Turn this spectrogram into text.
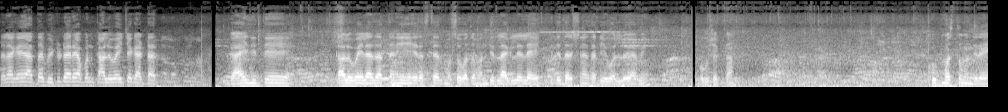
चला काय आता भेटू डायरेक्ट आपण कालुबाईच्या घाटात. गाईज इथे कालुबाईला जाताना रस्त्यात मसोबाचं मंदिर लागलेलं आहे. तिथे दर्शनासाठी बोललोय आम्ही. बघू शकता. खूप मस्त मंदिर आहे.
